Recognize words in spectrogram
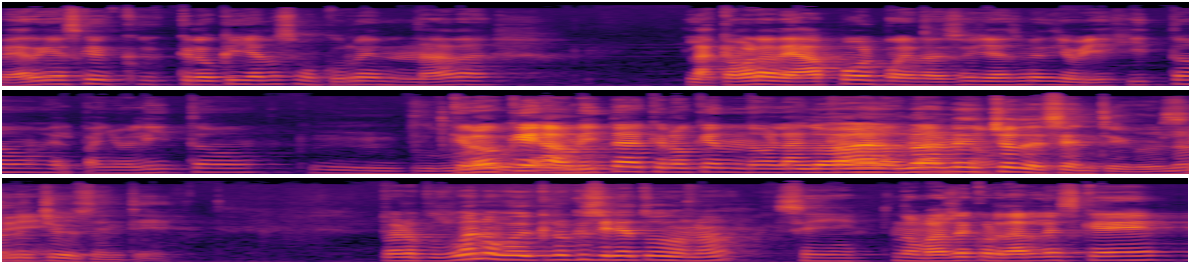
Verga, es que creo que ya no se me ocurre nada. La cámara de Apple, bueno, eso ya es medio viejito. El pañuelito. Mm, pues no, Creo que ahorita creo que no la han Lo, lo han hecho decente, güey. Lo han hecho decente. Pero pues bueno, güey, creo que sería todo, ¿no? Sí, nomás recordarles que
